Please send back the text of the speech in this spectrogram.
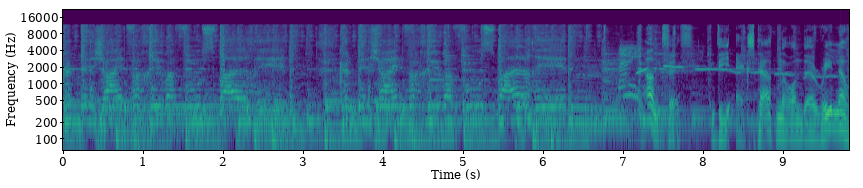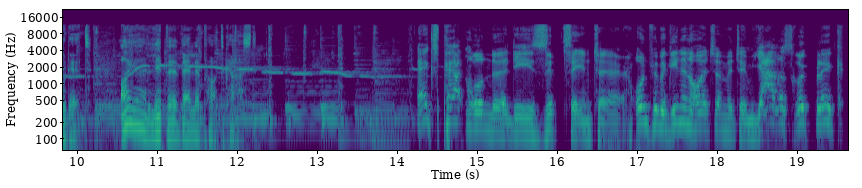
Können wir nicht einfach über Fußball reden? Können wir nicht einfach über Fußball reden? Anpfiff, die Expertenrunde Reloaded. Euer Lippewelle Podcast. Expertenrunde, die 17. Und wir beginnen heute mit dem Jahresrückblick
